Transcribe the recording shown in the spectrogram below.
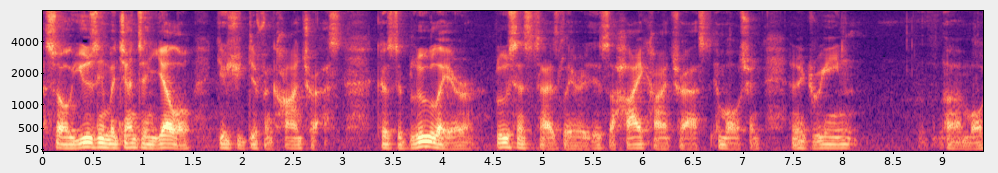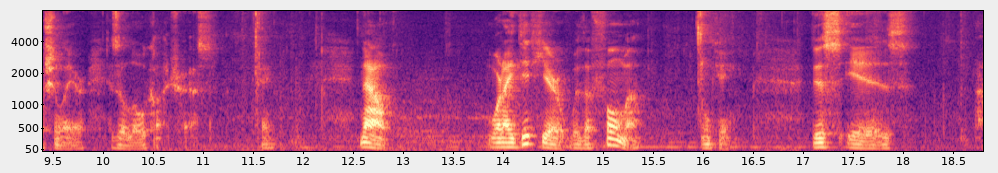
So using magenta and yellow gives you different contrast because the blue layer, blue sensitized layer is a high contrast emulsion and the green uh, emulsion layer is a low contrast. Okay. Now, what I did here with a FOMA, okay, this is, um,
